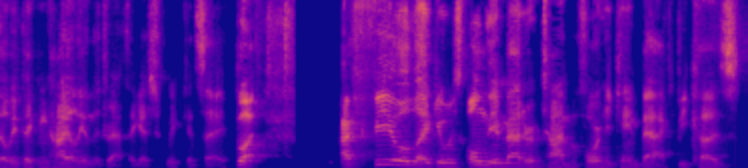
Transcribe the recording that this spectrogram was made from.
they'll be picking highly in the draft, I guess we can say. But I feel like it was only a matter of time before he came back because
